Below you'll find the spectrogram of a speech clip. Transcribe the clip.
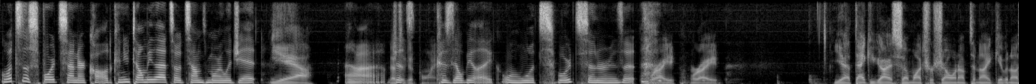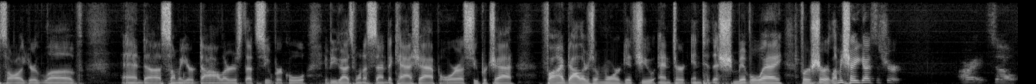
What's the sports center called? Can you tell me that so it sounds more legit? Yeah, Uh, That's a good point. Because they'll be like, "Well, what sports center is it?" right, right. Yeah, thank you guys so much for showing up tonight, giving us all your love and uh, some of your dollars. That's super cool. If you guys want to send a Cash App or a Super Chat, five dollars or more gets you entered into the Schmivelway for a shirt. Let me show you guys the shirt. All right, so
